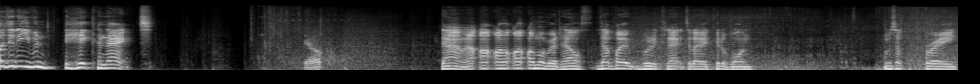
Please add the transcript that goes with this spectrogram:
I didn't even hit connect. Yep. Damn, I, I, I'm a red health. That bite would have connected. I could have won. I must have to pray.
